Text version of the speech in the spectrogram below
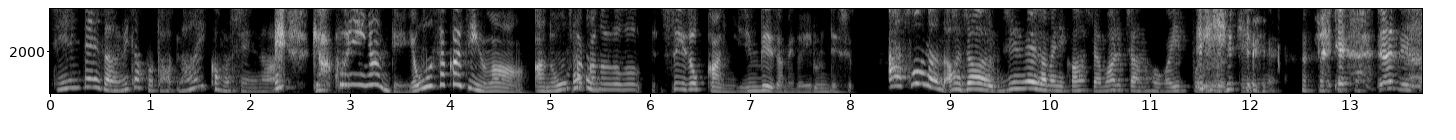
ジンベエザメ見たことないかもしれない。逆になんで？大阪人は、あの、大阪の水族館にジンベエザメがいるんですよ。あ、そうなんだ。あ、じゃあ、ジンベエザメに関しては、まるちゃんの方が一歩リードしているね。いや、なんで、大阪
